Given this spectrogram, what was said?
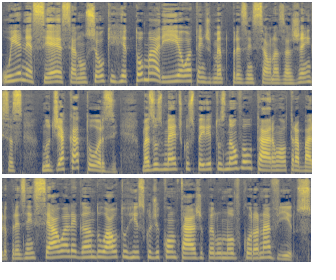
O INSS anunciou que retomaria o atendimento presencial nas agências no dia 14, mas os médicos peritos não voltaram ao trabalho presencial, alegando alto risco de contágio pelo novo coronavírus.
